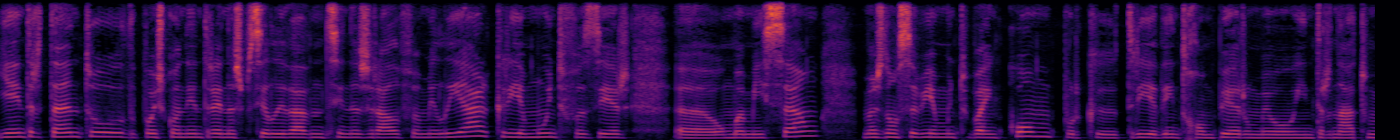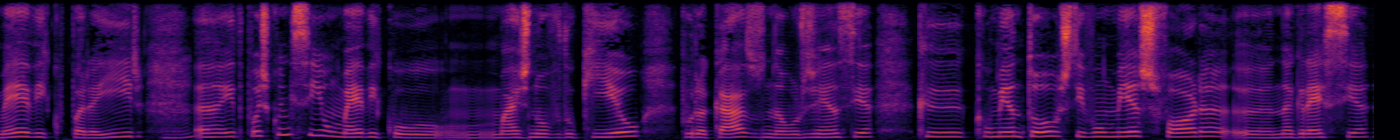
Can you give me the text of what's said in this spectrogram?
E entretanto, depois, quando entrei na especialidade de Medicina Geral e Familiar, queria muito fazer uh, uma missão, mas não sabia muito bem como, porque teria de interromper o meu internato médico para ir, uhum. e depois conheci um médico mais novo do que eu, por acaso, na urgência, que comentou: estive um mês fora, uh, na Grécia,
